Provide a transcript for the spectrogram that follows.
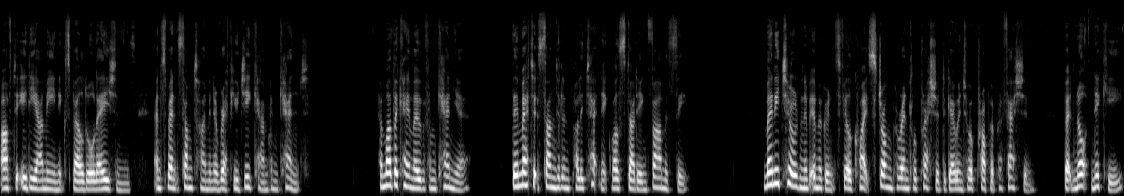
after Idi Amin expelled all Asians and spent some time in a refugee camp in Kent. Her mother came over from Kenya. They met at Sunderland Polytechnic while studying pharmacy. Many children of immigrants feel quite strong parental pressure to go into a proper profession, but not Nikki.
